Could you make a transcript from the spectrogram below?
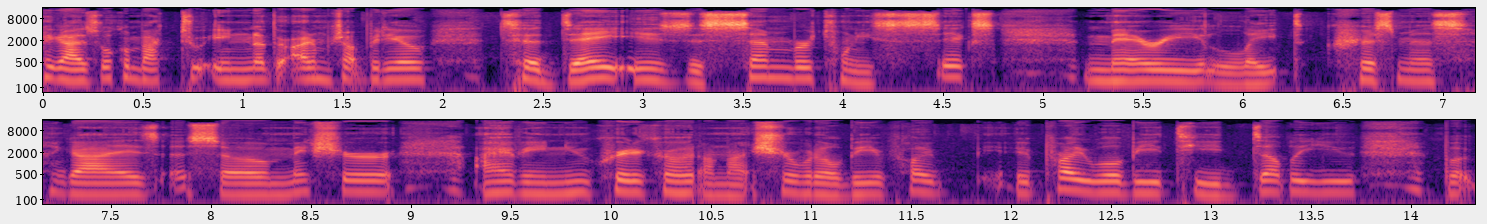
Hey guys, welcome back to another item shop video. Today is December 26th. Merry late Christmas, guys. So make sure I have a new creator code. I'm not sure what it'll be. It probably it probably will be TW, but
